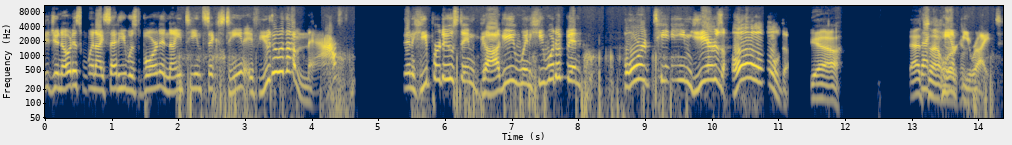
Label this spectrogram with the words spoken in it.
did you notice when I said he was born in 1916? If you do the math, then he produced *In Ingagi when he would have been 14 years old. yeah. That's that not can't working. be right.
